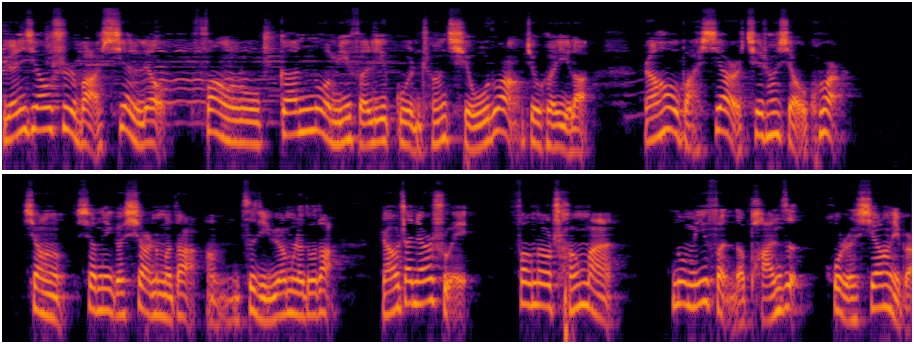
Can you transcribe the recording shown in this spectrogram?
元宵是把馅料放入干糯米粉里滚成球状就可以了，然后把馅儿切成小块儿，像像那个馅儿那么大，嗯，自己约摸着多大，然后沾点水，放到盛满糯米粉的盘子或者箱里边。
